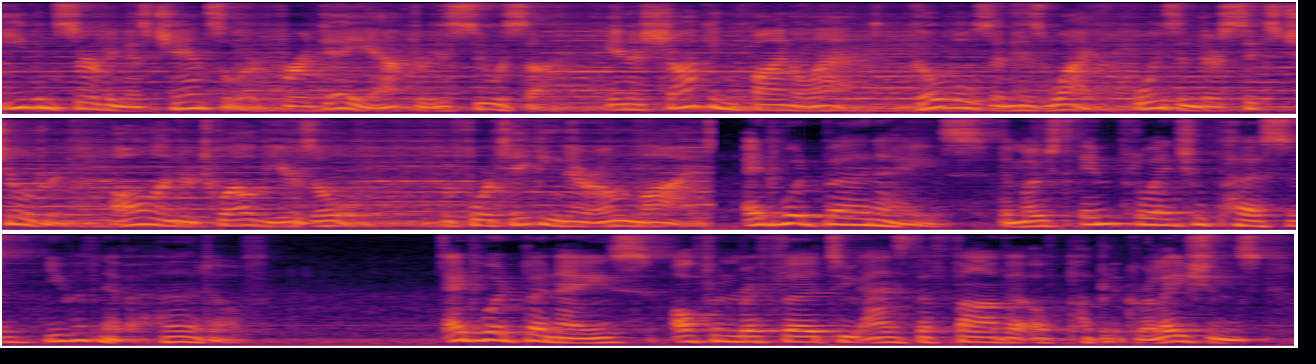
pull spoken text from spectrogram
even serving as chancellor for a day after his suicide. In a shocking final act, Goebbels and his wife poisoned their six children, all under 12 years old, before taking their own lives. Edward Bernays, the most influential person you have never heard of. Edward Bernays, often referred to as the father of public relations,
